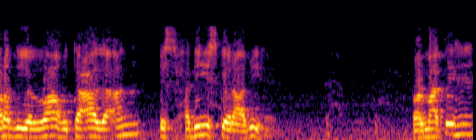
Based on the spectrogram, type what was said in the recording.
رضی اللہ تعالی ان اس حدیث کے راوی ہیں۔ فرماتے ہیں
